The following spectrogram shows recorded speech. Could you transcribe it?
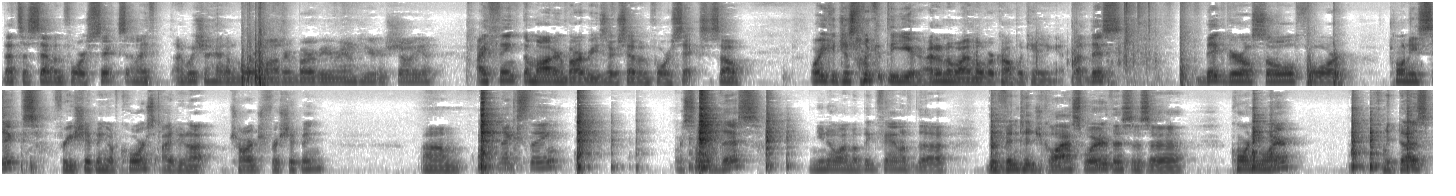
That's a 746, and I I wish I had a more modern Barbie around here to show you. I think the modern Barbies are 746. So, or you could just look at the year. I don't know why I'm overcomplicating it, but this big girl sold for 26, free shipping, of course. I do not charge for shipping. Um, next thing, I sold this. You know I'm a big fan of the the vintage glassware. This is a Corningware. It does,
